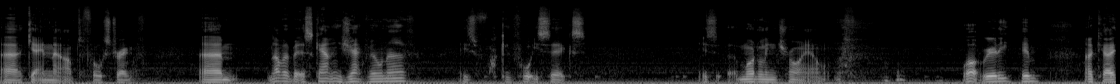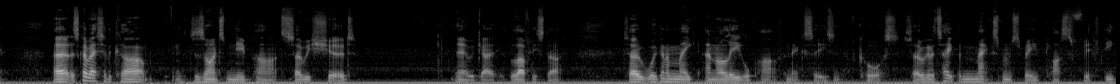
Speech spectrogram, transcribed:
uh, getting that up to full strength. Um, another bit of scouting, Jacques Villeneuve. He's fucking 46. He's a modelling tryout. what, really? Him? Okay. Uh, let's go back to the car. Design some new parts. So we should. There we go. Lovely stuff. So we're going to make an illegal part for next season, of course. So we're going to take the maximum speed plus 50.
